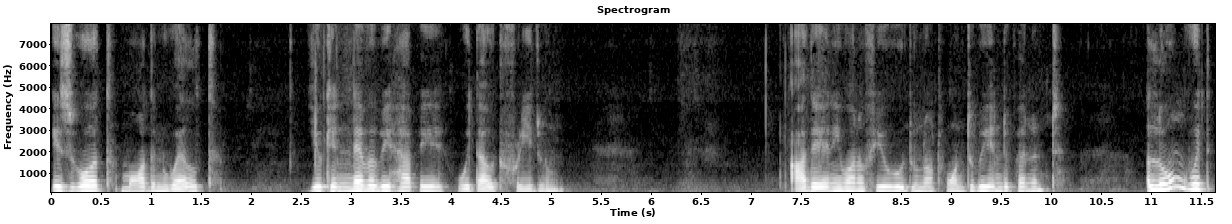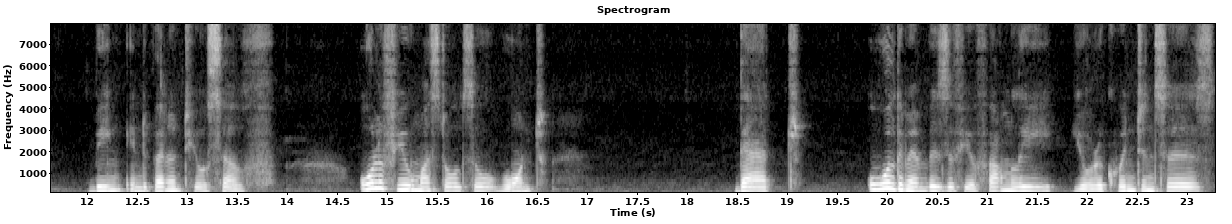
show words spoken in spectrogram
is worth more than wealth. You can never be happy without freedom. Are there any one of you who do not want to be independent? Along with being independent yourself, all of you must also want that all the members of your family, your acquaintances,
